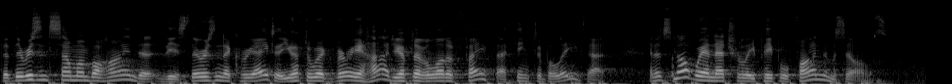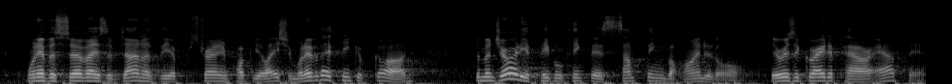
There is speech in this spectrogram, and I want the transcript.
That there isn't someone behind this, there isn't a creator. You have to work very hard, you have to have a lot of faith, I think, to believe that. And it's not where naturally people find themselves. Whenever surveys have done of the Australian population, whatever they think of God, the majority of people think there's something behind it all. There is a greater power out there.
